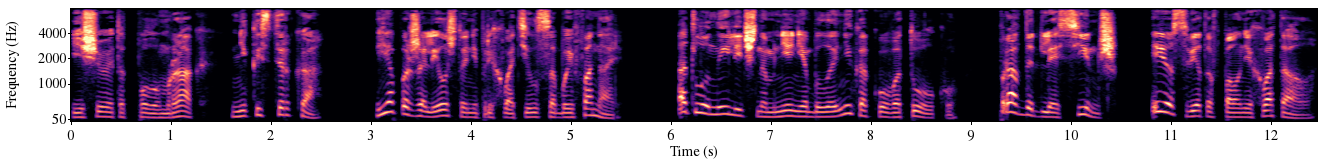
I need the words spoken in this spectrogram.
Еще этот полумрак, ни костерка. Я пожалел, что не прихватил с собой фонарь. От луны лично мне не было никакого толку. Правда, для Синж ее света вполне хватало.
